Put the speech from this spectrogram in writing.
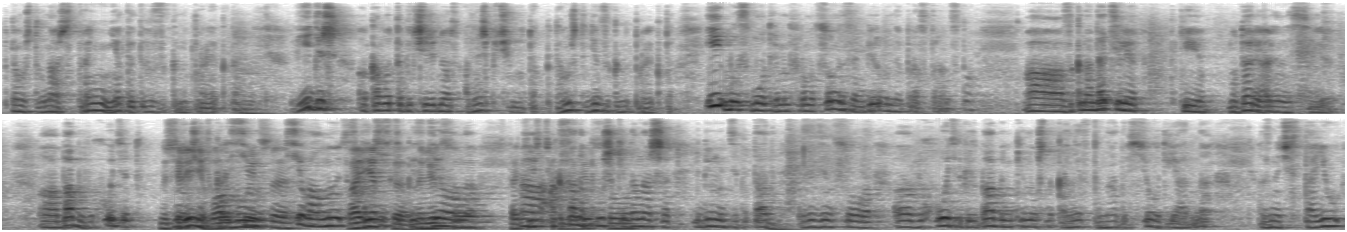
Потому что в нашей стране нет этого законопроекта. Видишь а, кого-то в очередной раз, а знаешь почему так? Потому что нет законопроекта. И мы смотрим информационно зомбированное пространство. А, законодатели такие, ну да, реально насилие. А, бабы выходят. Население волнуется, Все волнуются, повестка статистика налицо, сделана. статистика А, Оксана налицо. Пушкина, наша любимый депутат Заденцова, а, выходит, говорит, бабоньки, ну уж наконец-то надо, все, вот я одна. Значит, стою,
